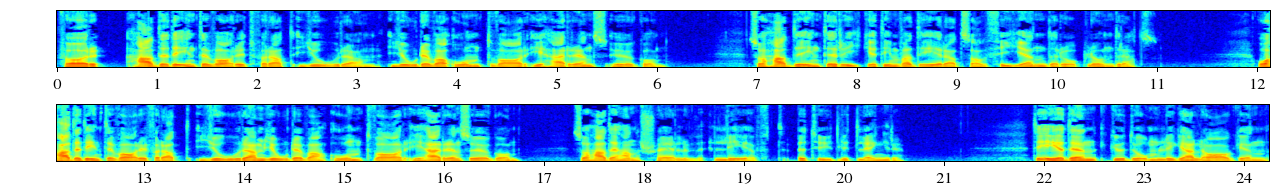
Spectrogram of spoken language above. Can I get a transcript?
För hade det inte varit för att Joram gjorde vad ont var i Herrens ögon så hade inte riket invaderats av fiender och plundrats. Och hade det inte varit för att Joram gjorde vad ont var i Herrens ögon så hade han själv levt betydligt längre. Det är den gudomliga lagen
